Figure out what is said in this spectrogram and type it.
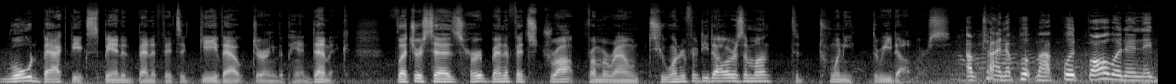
rolled back the expanded benefits it gave out during the pandemic. Fletcher says her benefits dropped from around $250 a month to $23. I'm trying to put my foot forward and they're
